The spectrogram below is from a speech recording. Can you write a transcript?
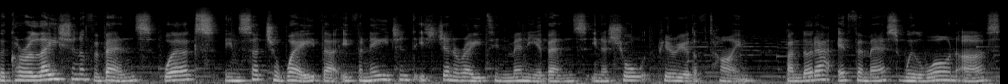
The correlation of events works in such a way that if an agent is generating many events in a short period of time, Pandora FMS will warn us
